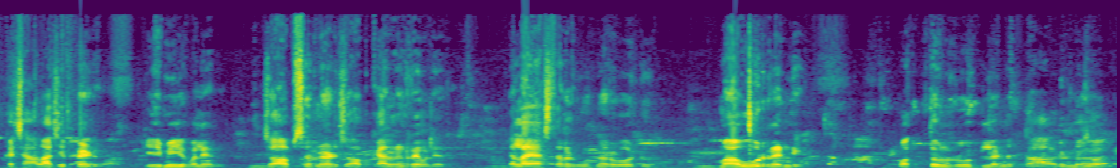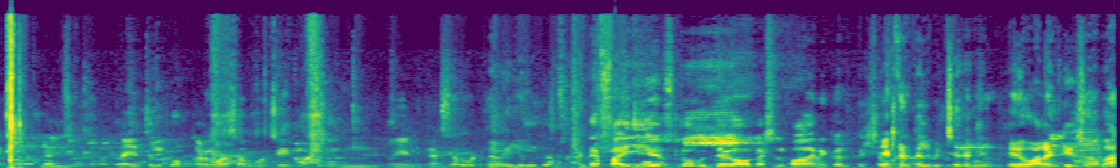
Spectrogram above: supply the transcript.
ఇంకా చాలా చెప్పాడు ఏమీ ఇవ్వలేదు. జాబ్స్ అన్నాడు జాబ్ క్యాలెండర్ ఇవ్వలేదు. ఎలా వేస్తారనుకుంటున్నారు ఓటు? మా ఊరు రండి. మొత్తం రోడ్లన్నీ దారుణంగా ఉన్నాయి. రైతులకి ఒక్కరు కూడా సపోర్ట్ చేయట్లేదు. మేము వెయ్యం. అంటే ఫైవ్ ఇయర్స్లో ఉద్యోగ అవకాశాలు బాగానే కల్పించారు ఎక్కడ కల్పించారండి? ఏదో వాలంటీర్ జాబా?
